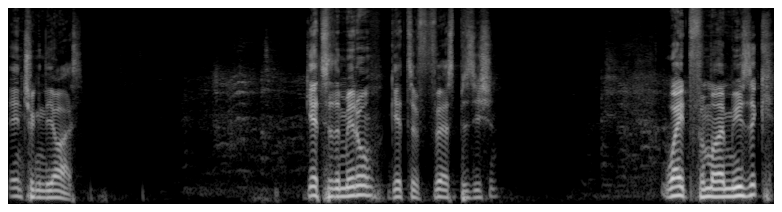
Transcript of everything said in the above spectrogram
entering the ice. Get to the middle, get to first position. Wait for my music.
